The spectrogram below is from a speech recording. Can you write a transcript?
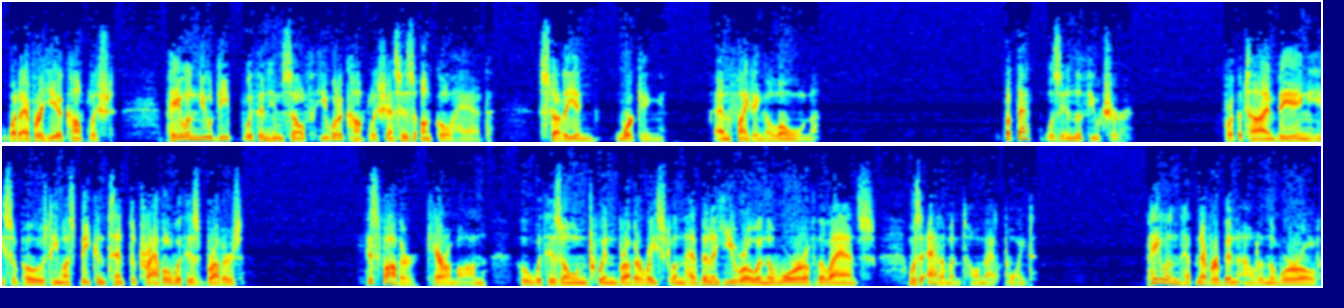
whatever he accomplished, Palin knew deep within himself he would accomplish as his uncle had, studying, working, and fighting alone. But that was in the future. For the time being, he supposed, he must be content to travel with his brothers. His father, Caramon, who with his own twin brother Raistlin had been a hero in the War of the Lance, was adamant on that point. Palin had never been out in the world.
